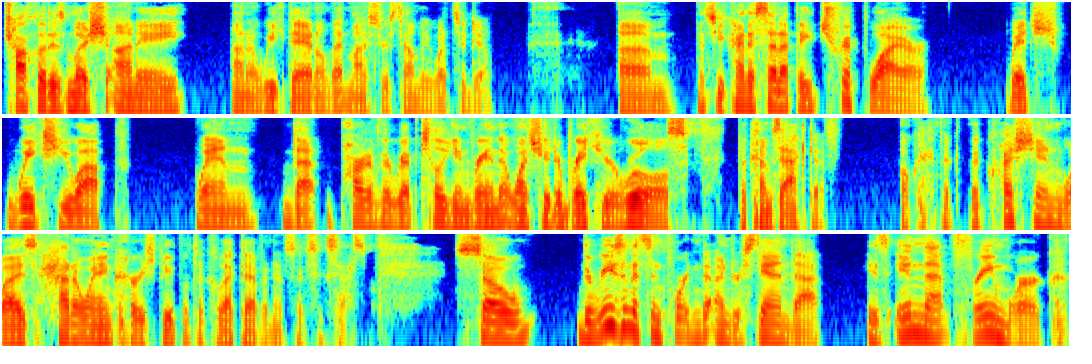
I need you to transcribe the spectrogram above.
Chocolate is mush on a on a weekday. I don't let monsters tell me what to do. Um, and so you kind of set up a tripwire, which wakes you up when that part of the reptilian brain that wants you to break your rules becomes active. Okay. The, the question was, how do I encourage people to collect evidence of success? So the reason it's important to understand that is in that framework,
